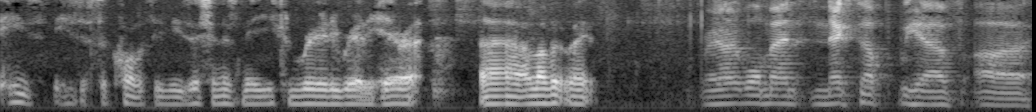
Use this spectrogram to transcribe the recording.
he's he's just a quality musician, isn't he? You can really, really hear it. Uh, I love it, mate. Right on. Well, man, next up we have, uh,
